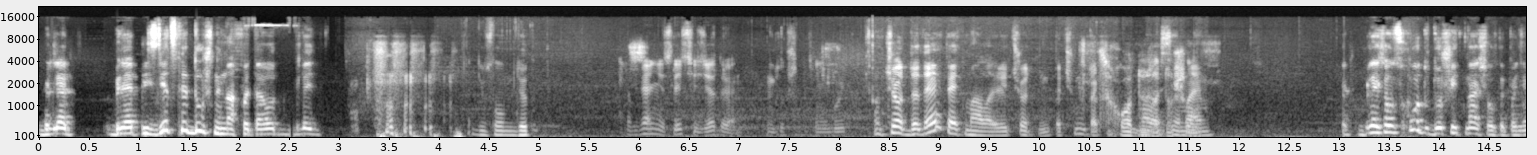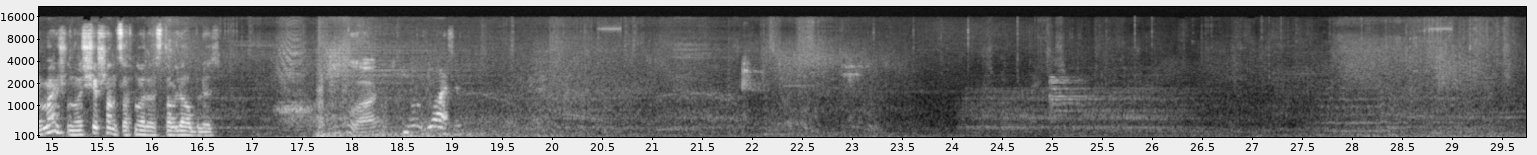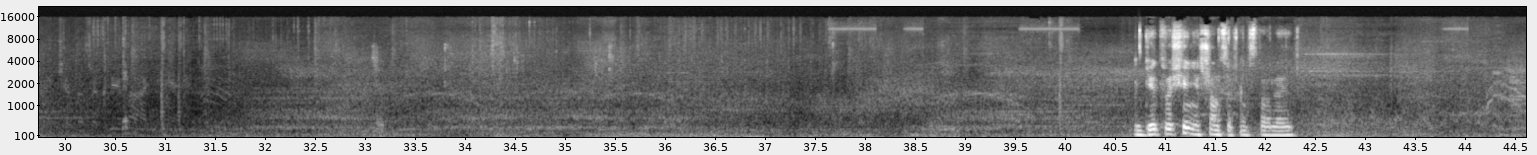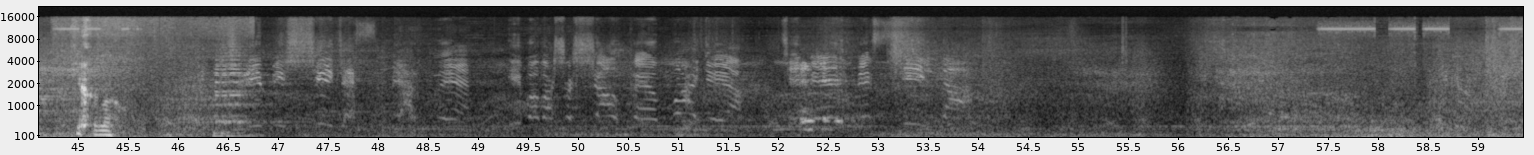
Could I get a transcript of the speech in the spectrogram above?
Блядь, бля, пиздец ты душный, нахуй, это вот, блядь. Одним словом, дед. Бля, не злите деда, душить-то не будет. Ну что, ДД опять мало или что? Почему так Сходу мало задушил. снимаем? Блядь, он сходу душить начал, ты понимаешь? Он вообще шансов ноль оставлял, блядь. Бывает. Ну, Дед вообще ни шансов не оставляет. Тихо нахуй. Ибо ваша жалкая магия теперь бессильна!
